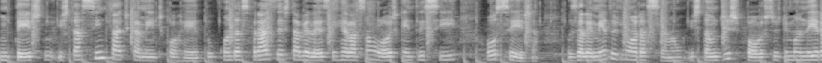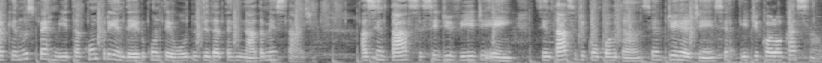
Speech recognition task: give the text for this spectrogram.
Um texto está sintaticamente correto quando as frases estabelecem relação lógica entre si, ou seja, os elementos de uma oração estão dispostos de maneira que nos permita compreender o conteúdo de determinada mensagem. A sintaxe se divide em sintaxe de concordância, de regência e de colocação.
